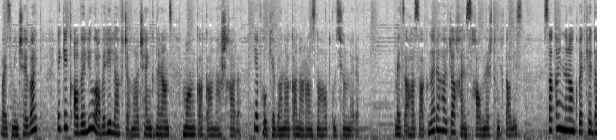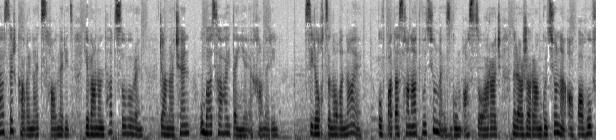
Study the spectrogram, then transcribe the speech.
Բայց մինչև այդ եկեք ավելի ու ավելի լավ ճանաչենք նրանց մանկական աշխարհը եւ հոգեբանական առանձնահատկությունները։ Մեծահասակները հաճախ են սխալներ թույլ տալիս, սակայն նրանք պետք է դասեր քաղեն այդ սխալներից եւ անընդհատ սովորեն, ճանաչեն ու բացահայտեն երեխաներին։ Սիրող ծնողը նա է, ով պատասխանատվություն է զգում Աստծո առաջ նրա ժառանգությունը ապահով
